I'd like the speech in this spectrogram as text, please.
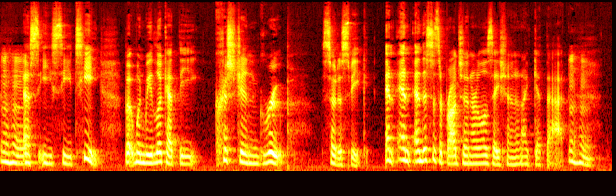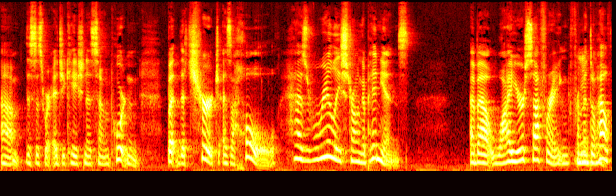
mm-hmm. S E C T, but when we look at the Christian group, so to speak, and and and this is a broad generalization, and I get that. Mm-hmm. Um, this is where education is so important, but the church as a whole has really strong opinions about why you're suffering from mental health.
